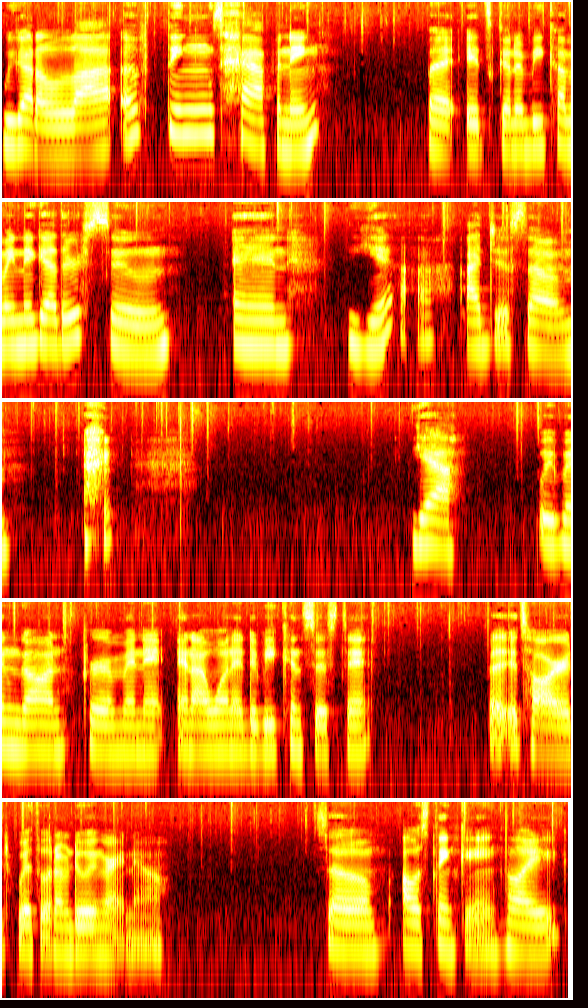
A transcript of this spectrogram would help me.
We got a lot of things happening, but it's gonna be coming together soon. And yeah, I just, um, yeah, we've been gone for a minute and I wanted to be consistent, but it's hard with what I'm doing right now. So I was thinking, like,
